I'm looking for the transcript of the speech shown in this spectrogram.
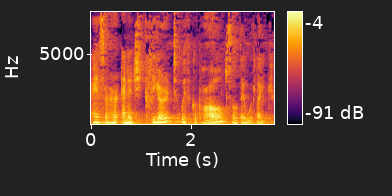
his or her energy cleared with copal. So they would like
